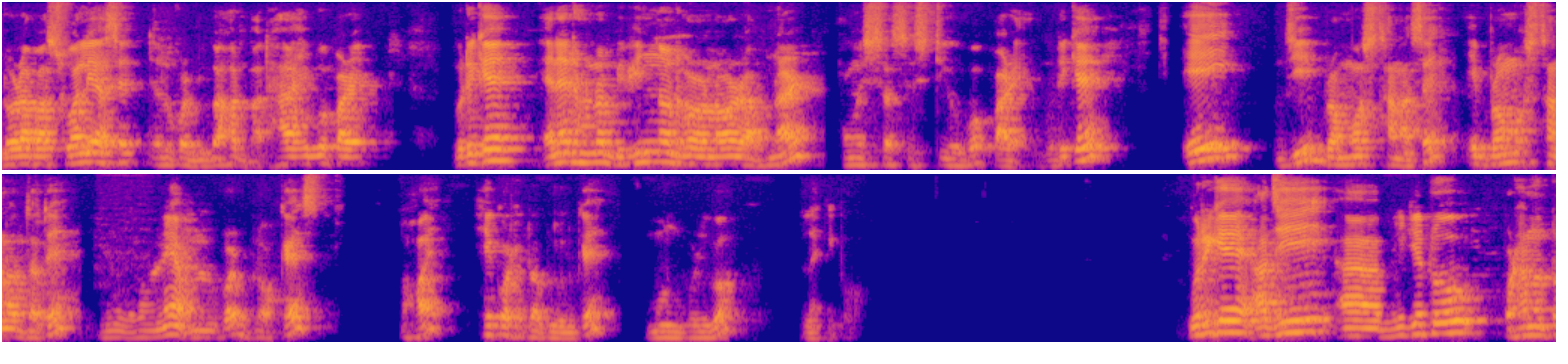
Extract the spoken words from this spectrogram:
ল'ৰা বা ছোৱালী আছে তেওঁলোকৰ বিবাহত বাধা আহিব পাৰে। গতিকে এনেধৰণৰ বিভিন্ন ধৰণৰ আপোনাৰ সমস্যাৰ সৃষ্টি হ'ব পাৰে। গতিকে এই যি ব্ৰহ্মস্থান আছে এই ব্ৰহ্মস্থানত যাতে কোনো ধৰণে আপোনালোকৰ ব্লকেজ নহয় সেই কথাটো আপোনালোকে মন কৰিব লাগিব। গতিকে আজি ভিডিঅ'টো প্ৰধানত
